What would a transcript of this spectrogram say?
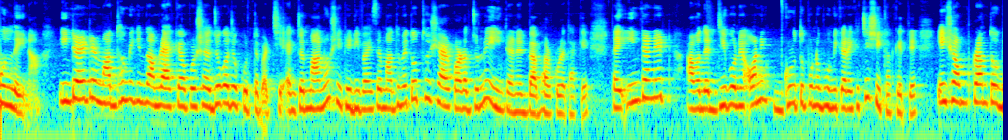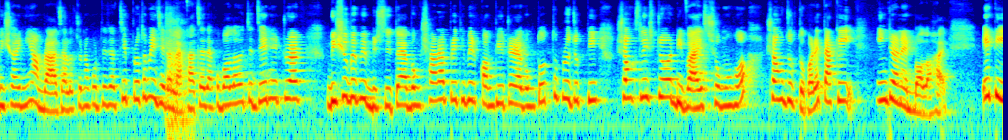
বললেই না। ইন্টারনেটের মাধ্যমে কিন্তু আমরা একে অপরের সাথে যোগাযোগ করতে পারছি। একজন মানুষ একটি ডিভাইসের মাধ্যমে তথ্য শেয়ার করার জন্য এই ইন্টারনেট ব্যবহার করে থাকে। তাই ইন্টারনেট আমাদের জীবনে অনেক গুরুত্বপূর্ণ ভূমিকা রেখেছে শিক্ষাক্ষেত্রে। এই সংক্রান্ত বিষয় নিয়ে আমরা আজ আলোচনা করতে যাচ্ছি। প্রথমেই যেটা লেখা আছে, দেখো বলা হয়েছে যে নেটওয়ার্ক বিশ্বব্যাপী বিস্তৃত এবং সারা পৃথিবীর কম্পিউটার এবং তথ্য প্রযুক্তি সংশ্লিষ্ট ডিভাইস সমূহ সংযুক্ত করে তাকেই ইন্টারনেট বলা হয়। এটি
